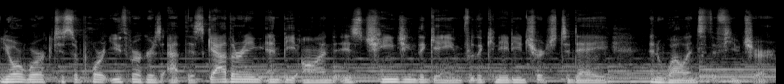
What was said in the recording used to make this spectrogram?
Your work to support youth workers at this gathering and beyond is changing the game for the Canadian church today and well into the future.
